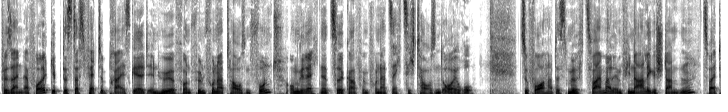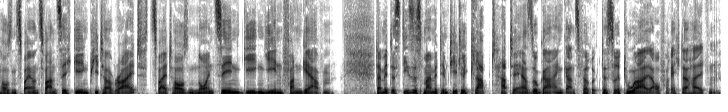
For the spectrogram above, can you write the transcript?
Für seinen Erfolg gibt es das fette Preisgeld in Höhe von 500.000 Pfund, umgerechnet circa 560.000 Euro. Zuvor hatte Smith zweimal im Finale gestanden, 2022 gegen Peter Wright, 2019 gegen Jen van Gerven. Damit es dieses Mal mit dem Titel klappt, hatte er sogar ein ganz verrücktes Ritual aufrechterhalten.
